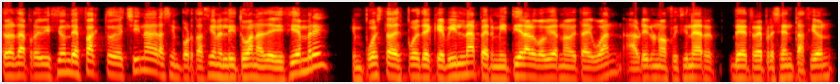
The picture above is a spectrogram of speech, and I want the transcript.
tras la prohibición de facto de China de las importaciones lituanas de diciembre, impuesta después de que Vilna permitiera al gobierno de Taiwán abrir una oficina de representación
